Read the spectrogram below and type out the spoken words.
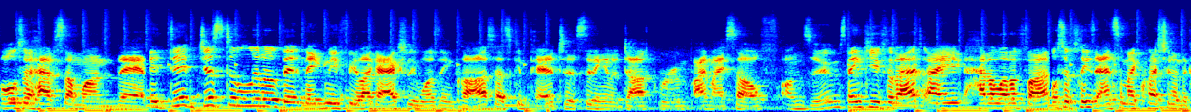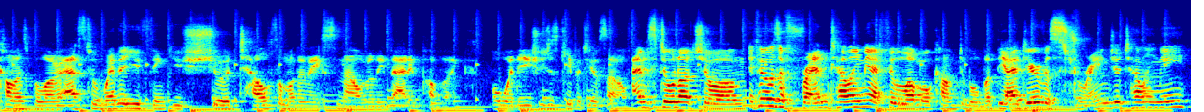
also have someone there. It did just a little bit make me feel like I actually was in class as compared to sitting in a dark room by myself on Zoom. Thank you for that. I had a lot of fun. Also, please answer my question in the comments below as to whether you think you should tell someone that they smell really bad in public or whether you should just keep it to yourself. I'm still not sure. If it was a friend telling me, I feel a lot more comfortable, but the idea of a stranger telling me,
